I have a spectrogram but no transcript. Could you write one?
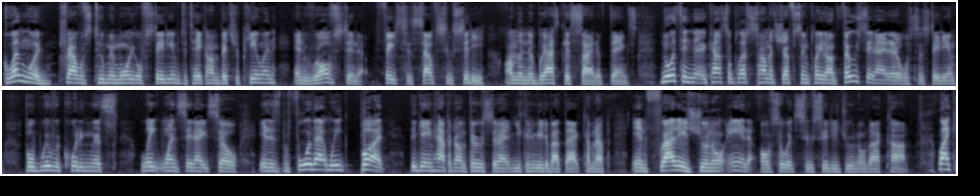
Glenwood travels to Memorial Stadium to take on Bishop Heelan, and Ralston faces South Sioux City on the Nebraska side of things. North and uh, Council Bluffs Thomas Jefferson played on Thursday night at Olson Stadium, but we're recording this late Wednesday night, so it is before that week, but the game happened on Thursday night. You can read about that coming up in Friday's journal and also at SiouxCityJournal.com. Like,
